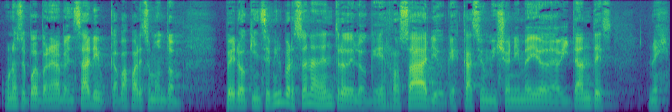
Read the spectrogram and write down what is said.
uno se puede poner a pensar y capaz parece un montón. Pero 15.000 personas dentro de lo que es Rosario, que es casi un millón y medio de habitantes, no es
